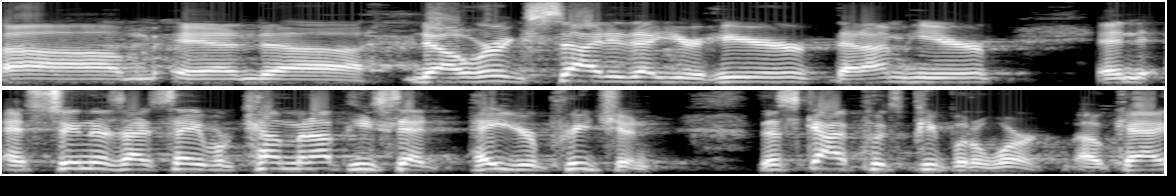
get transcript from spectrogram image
Um, and uh, no, we're excited that you're here, that I'm here. And as soon as I say we're coming up, he said, Hey, you're preaching. This guy puts people to work, okay?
